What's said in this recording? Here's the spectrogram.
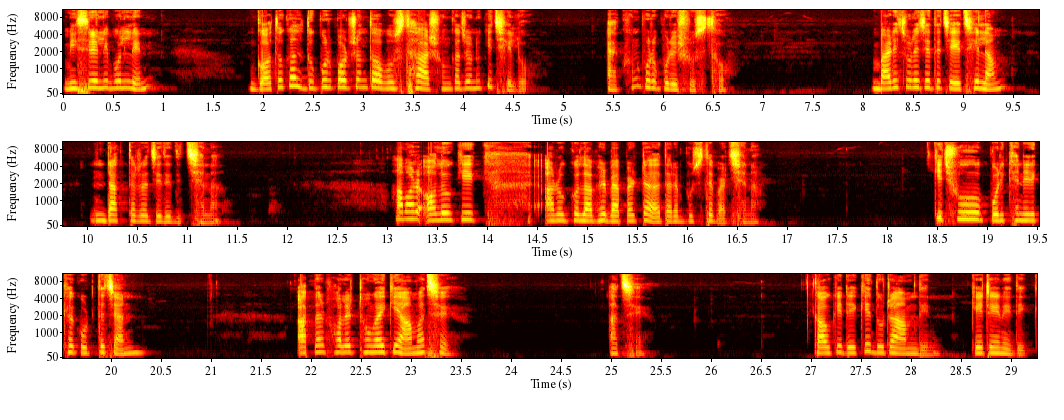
মিসির আলি বললেন, গতকাল দুপুর পর্যন্ত অবস্থা আশঙ্কাজনকই ছিল। এখন পুরোপুরি সুস্থ। বাড়ি চলে যেতে চেয়েছিলাম, ডাক্তাররা যেতে দিচ্ছে না। আমার অলৌকিক আরোগ্য লাভের ব্যাপারটা তারা বুঝতে পারছে না। কিছু পরীক্ষা নিরীক্ষা করতে চান? আপনার ফলের ঠোঙায় কি আম আছে? আছে। কাউকে ডেকে দুটো আম দিন, কেটে এনে দিক।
